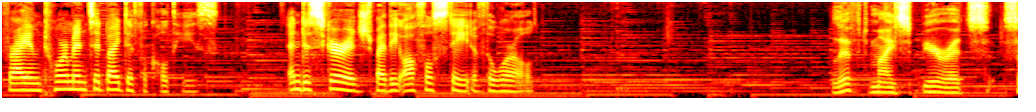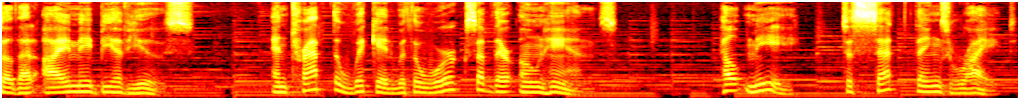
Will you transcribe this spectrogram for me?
for I am tormented by difficulties and discouraged by the awful state of the world. Lift my spirits so that I may be of use, and trap the wicked with the works of their own hands. Help me to set things right,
